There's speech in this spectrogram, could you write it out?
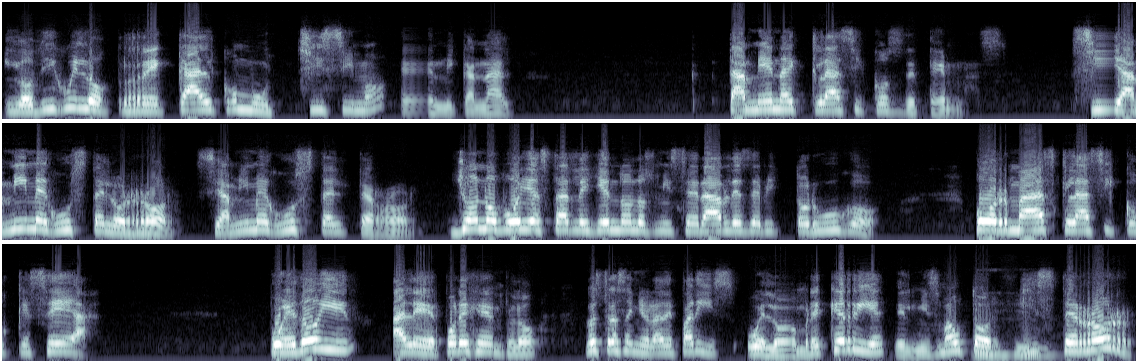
lo digo y lo recalco muchísimo en mi canal. También hay clásicos de temas. Si a mí me gusta el horror, si a mí me gusta el terror, yo no voy a estar leyendo Los Miserables de Víctor Hugo, por más clásico que sea. Puedo ir a leer, por ejemplo, Nuestra Señora de París o El Hombre que Ríe, del mismo autor, y es terror.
